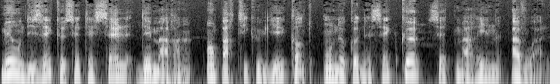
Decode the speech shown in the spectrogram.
mais on disait que c'était celle des marins, en particulier quand on ne connaissait que cette marine à voile.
